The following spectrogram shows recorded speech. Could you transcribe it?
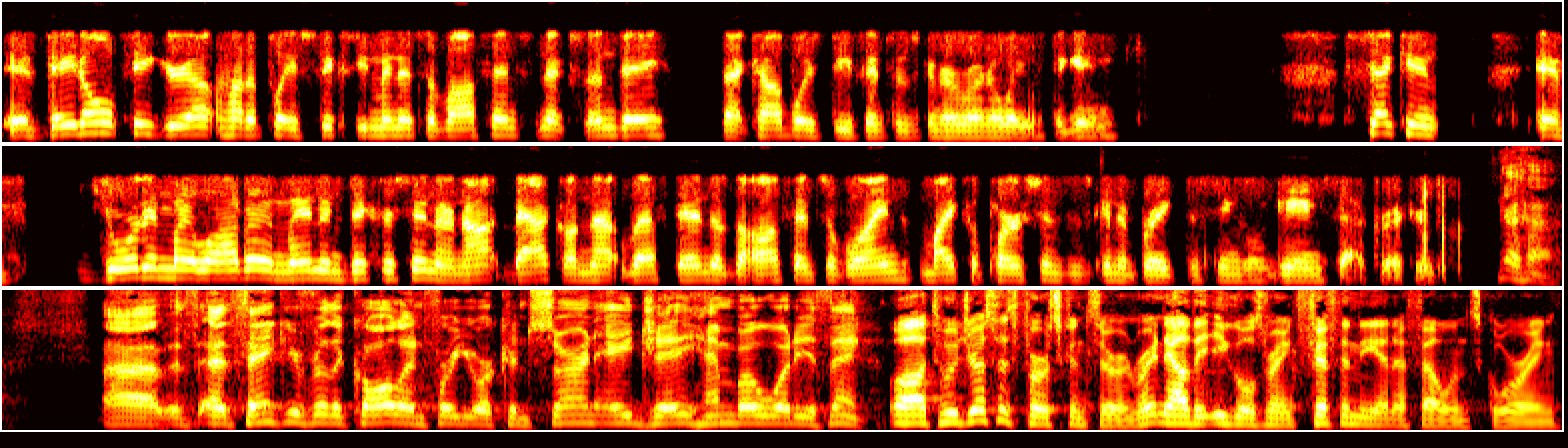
If they don't figure out how to play 60 minutes of offense next Sunday, that Cowboys defense is going to run away with the game. Second, if Jordan Mailata and Landon Dickerson are not back on that left end of the offensive line, Micah Parsons is going to break the single game sack record. Uh, th- thank you for the call and for your concern, AJ Hembo. What do you think? Well, to address his first concern, right now the Eagles rank fifth in the NFL in scoring.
